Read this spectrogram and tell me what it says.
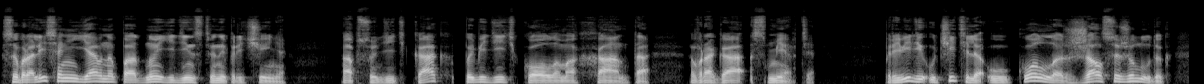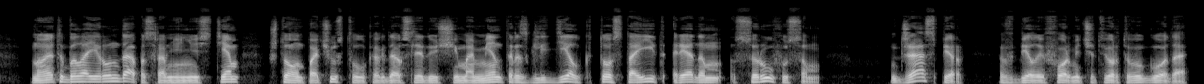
Собрались они явно по одной единственной причине – обсудить, как победить Коллома Ханта, врага смерти. При виде учителя у Колла сжался желудок, но это была ерунда по сравнению с тем, что он почувствовал, когда в следующий момент разглядел, кто стоит рядом с Руфусом. Джаспер в белой форме четвертого года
